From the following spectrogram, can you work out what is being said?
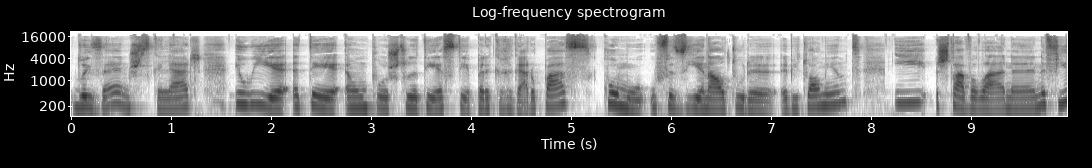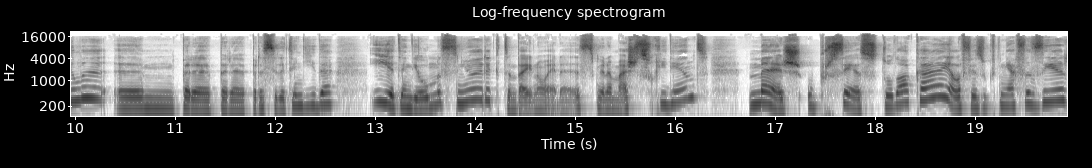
dois anos, se calhar, eu ia até a um posto da TST para carregar o passe, como o fazia na altura habitualmente, e estava lá na, na fila um, para, para, para ser atendida e atendeu uma senhora que também não era a senhora mais sorridente, mas o processo todo ok, ela fez o que tinha a fazer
